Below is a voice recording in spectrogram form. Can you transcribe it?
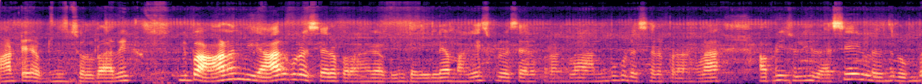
மாட்டேன் அப்படின்னு சொல்கிறாரு இப்போ ஆனந்த் யார் கூட சேர போகிறாங்க அப்படின்னு தெரியல. மகேஷ் கூட சேர போகிறாங்களா அன்பு கூட சேர போகிறாங்களா அப்படின்னு சொல்லி ரசிகர்கள் வந்து ரொம்ப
